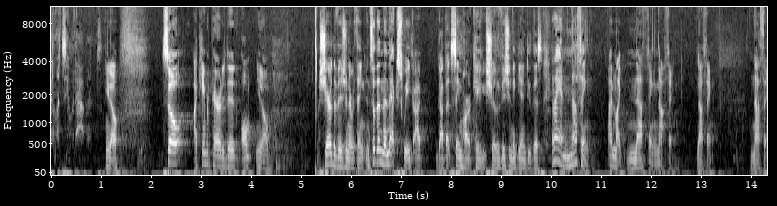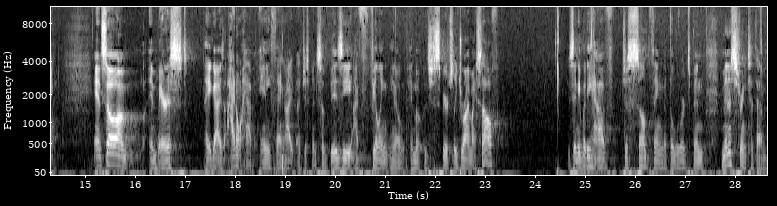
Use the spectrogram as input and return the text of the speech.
and let's see what happens you know? So i came prepared i did all you know shared the vision and everything. And so then the next week i got that same heart okay share the vision again do this. And i had nothing. I'm like nothing nothing nothing nothing and so I'm embarrassed. Hey guys, I don't have anything. I, have just been so busy. I'm feeling, you know, emo- just spiritually dry myself. Does anybody have just something that the Lord's been ministering to them?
